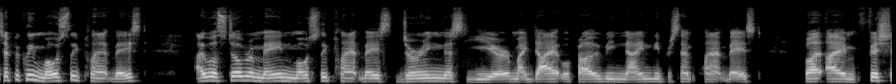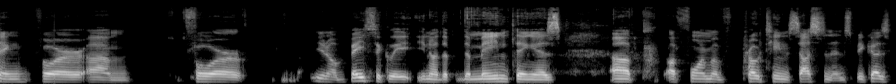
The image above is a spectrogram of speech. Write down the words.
typically mostly plant-based. I will still remain mostly plant-based during this year. My diet will probably be 90% plant-based but i'm fishing for um, for you know basically you know the, the main thing is a, a form of protein sustenance because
